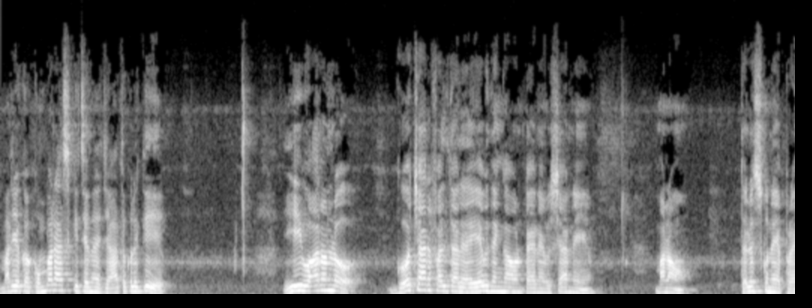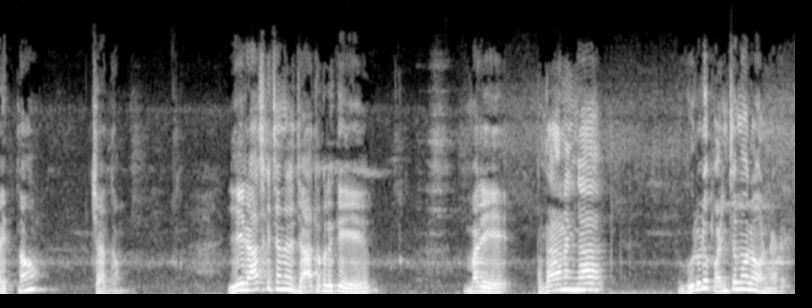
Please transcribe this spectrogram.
మరి యొక్క కుంభరాశికి చెందిన జాతకులకి ఈ వారంలో గోచార ఫలితాలు ఏ విధంగా ఉంటాయనే విషయాన్ని మనం తెలుసుకునే ప్రయత్నం చేద్దాం. ఈ రాశికి చెందిన జాతకులకి మరి ప్రధానంగా గురుడు పంచమంలో ఉన్నాడు.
